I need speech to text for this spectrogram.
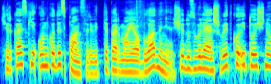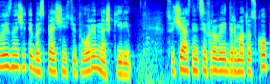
Черкаський онкодиспансер відтепер має обладнання, що дозволяє швидко і точно визначити безпечність утворень на шкірі. Сучасний цифровий дерматоскоп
